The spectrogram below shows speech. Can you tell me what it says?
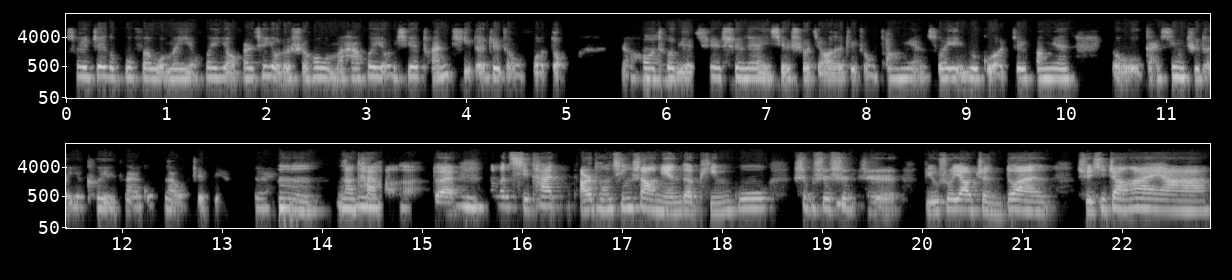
所以这个部分我们也会有，而且有的时候我们还会有一些团体的这种活动，然后特别去训练一些社交的这种方面。所以如果这方面有感兴趣的，也可以来过来我这边。对，嗯，那太好了。对，那么其他儿童青少年的评估，是不是是指，比如说要诊断学习障碍呀，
